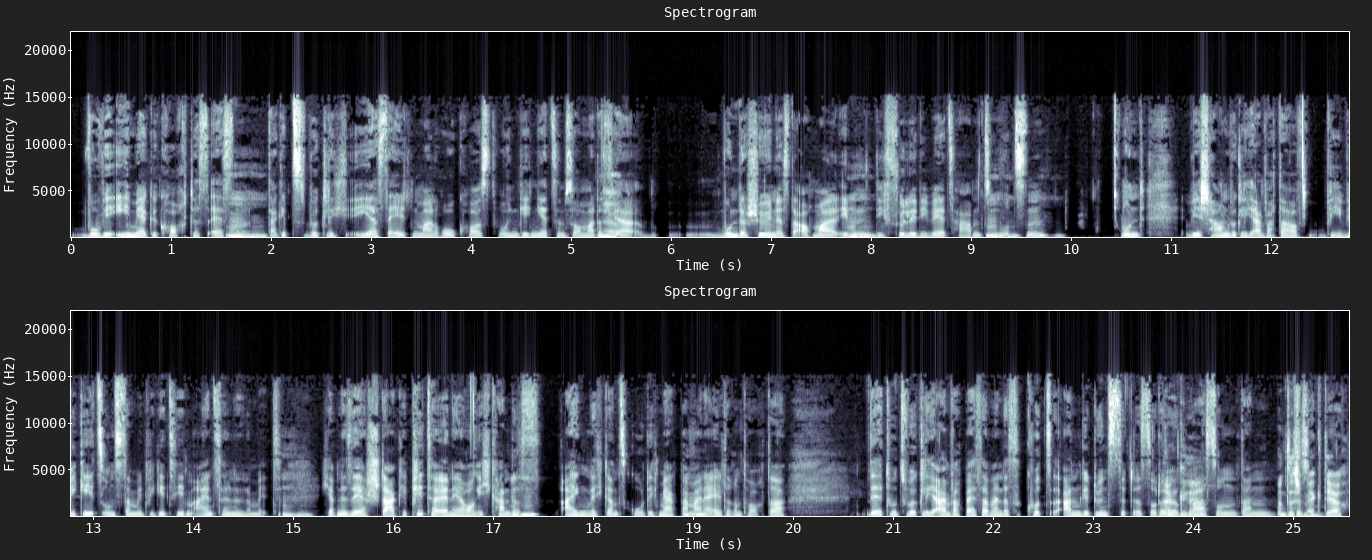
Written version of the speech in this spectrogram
wo wir eh mehr gekochtes essen, Mhm. da gibt's wirklich eher selten mal Rohkost, wohingegen jetzt im Sommer das Ja. ja, wunderschön ist, da auch mal eben Mhm. die Fülle, die wir jetzt haben, zu Mhm. nutzen. Mhm. Und wir schauen wirklich einfach darauf, wie, wie geht's uns damit, wie geht's jedem Einzelnen damit. Ich habe eine sehr starke Pitta-Ernährung. Ich kann das eigentlich ganz gut. Ich merke bei meiner älteren Tochter, der tut's wirklich einfach besser, wenn das kurz angedünstet ist oder Okay. irgendwas und dann. Und das schmeckt ja auch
